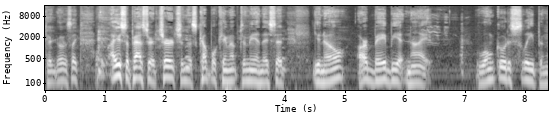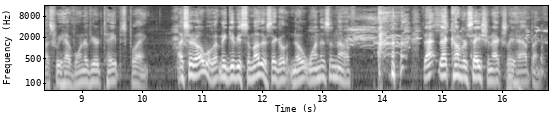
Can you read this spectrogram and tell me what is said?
To go, it's like I used to pastor a church, and this couple came up to me and they said, "You know, our baby at night won't go to sleep unless we have one of your tapes playing." I said, "Oh well, let me give you some others." They go, "No, one is enough." that that conversation actually happened.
